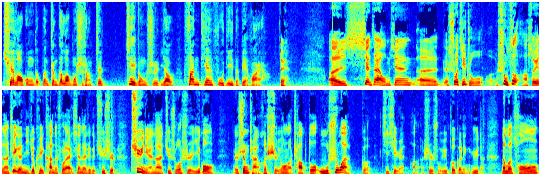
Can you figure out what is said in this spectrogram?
缺劳工的问，整个劳工市场这。这种是要翻天覆地的变化呀！对，呃，现在我们先呃说几组数字啊，所以呢，这个你就可以看得出来现在这个趋势。去年呢，据说是一共呃生产和使用了差不多五十万个机器人啊，是属于各个领域的。那么从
